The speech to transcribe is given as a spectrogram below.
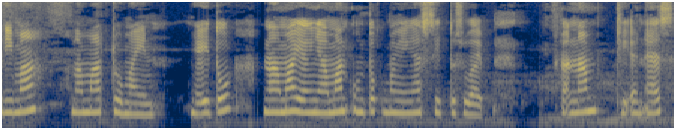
5. Nama domain yaitu nama yang nyaman untuk mengingat situs web. Keenam, DNS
